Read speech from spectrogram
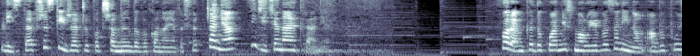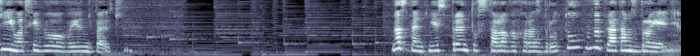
Listę wszystkich rzeczy potrzebnych do wykonania doświadczenia widzicie na ekranie. Foremkę dokładnie smaruję wazeliną, aby później łatwiej było wyjąć belki. Następnie z prętów stalowych oraz drutu wyplatam zbrojenie.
